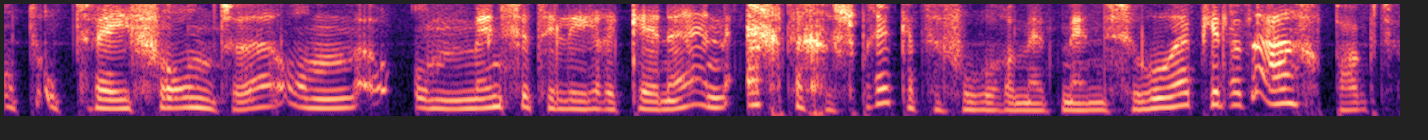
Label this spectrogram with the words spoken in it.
op, op twee fronten om, om mensen te leren kennen en echte gesprekken te voeren met mensen. Hoe heb je dat aangepakt?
